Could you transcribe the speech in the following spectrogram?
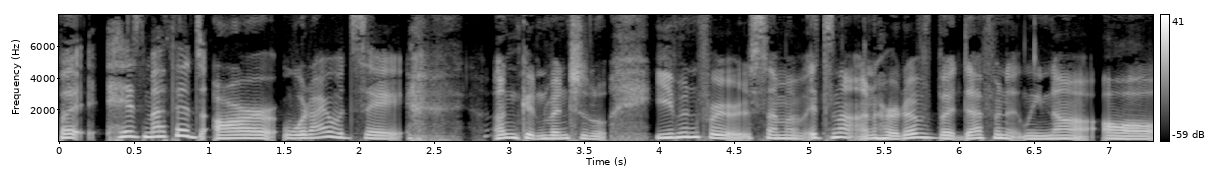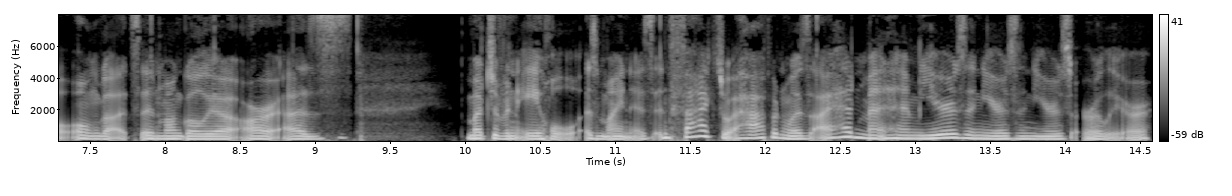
But his methods are what I would say unconventional. Even for some of it's not unheard of, but definitely not all Ongods in Mongolia are as much of an a hole as mine is. In fact, what happened was I had met him years and years and years earlier.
